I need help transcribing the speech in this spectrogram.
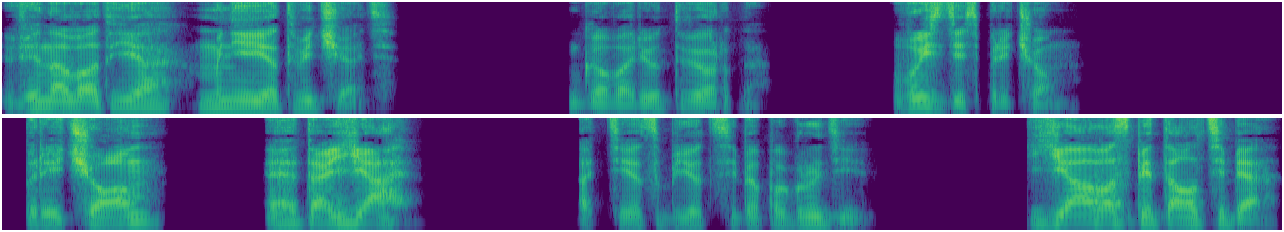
Виноват я, мне и отвечать. Говорю твердо. Вы здесь при чем? «Причем? Это я!» Отец бьет себя по груди. «Я воспитал тебя!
